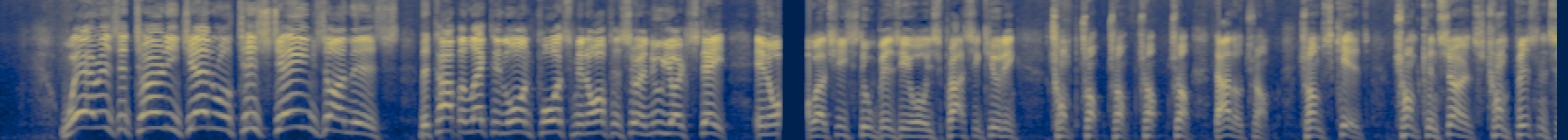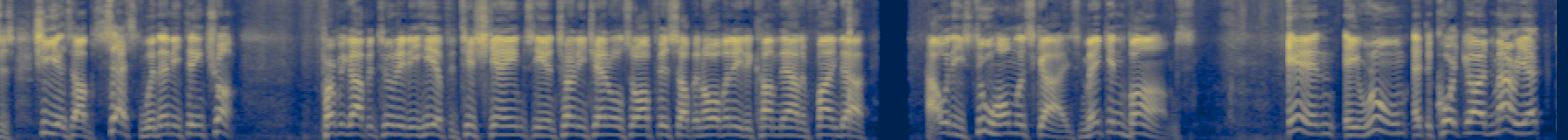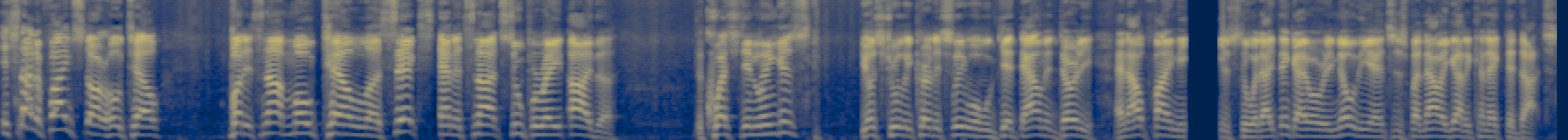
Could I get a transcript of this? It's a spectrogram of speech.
Where is Attorney General Tish James on this? The top elected law enforcement officer in New York State. In well, she's too busy always prosecuting Trump, Trump, Trump, Trump, Trump, Donald Trump, Trump's kids, Trump concerns, Trump businesses. She is obsessed with anything Trump. Perfect opportunity here for Tish James, the Attorney General's office up in Albany, to come down and find out how are these two homeless guys making bombs in a room at the Courtyard Marriott. It's not a five star hotel, but it's not Motel uh, 6 and it's not Super 8 either. The question lingers. Yours truly, Curtis Sliwa, will get down and dirty and I'll find the answers to it. I think I already know the answers, but now I got to connect the dots.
